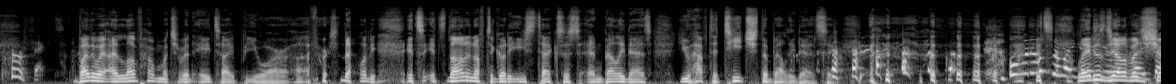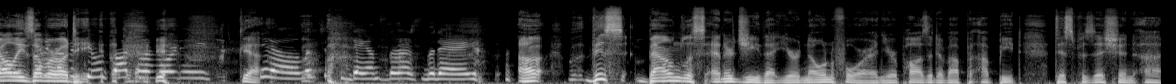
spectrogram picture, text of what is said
Perfect. By the way, I love how much of an A type you are, uh, personality. It's it's not enough to go to East Texas and belly dance. You have to teach the belly dancing. Well, what else am I Ladies and gentlemen, Shali time? I'm getting Zavarodi. up at Two o'clock in the Yeah. Yeah. You know, let's just dance the rest of the day. Uh, this boundless energy that you're known for and your positive, up, upbeat disposition, uh,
